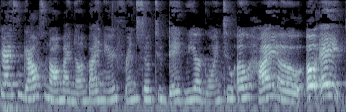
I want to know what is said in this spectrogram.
guys and gals and all my non-binary friends. So today we are going to Ohio. O-H!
